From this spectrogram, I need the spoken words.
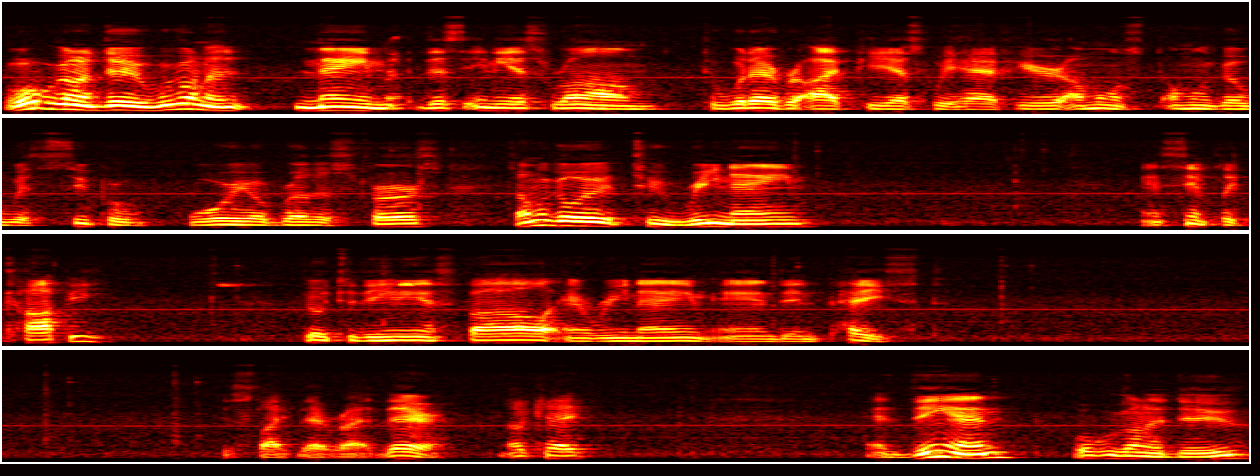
what we're going to do, we're going to name this NES ROM to whatever IPS we have here. I'm going to, I'm going to go with Super Wario Brothers first. So I'm going to go to rename and simply copy. Go to the NES file and rename and then paste. Just like that right there. Okay. And then what we're going to do,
